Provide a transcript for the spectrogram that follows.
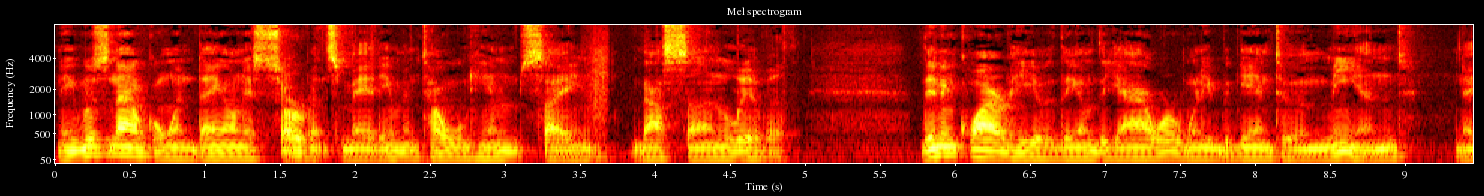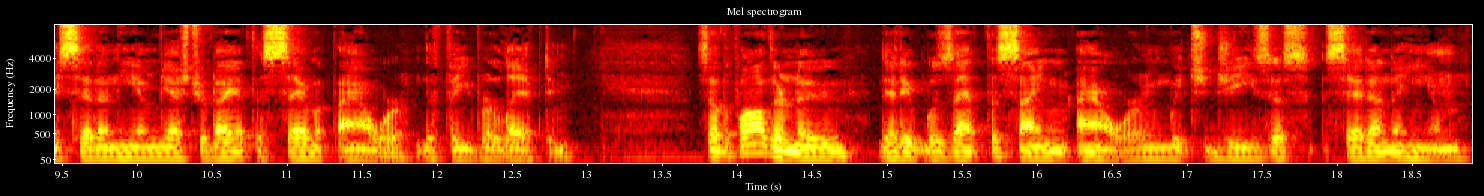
And he was now going down, his servants met him, and told him, saying, Thy son liveth. Then inquired he of them the hour when he began to amend. And they said unto him, Yesterday at the seventh hour the fever left him. So the father knew that it was at the same hour in which Jesus said unto him,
